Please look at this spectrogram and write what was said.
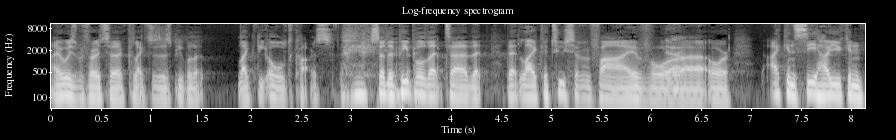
I always refer to collectors as people that like the old cars. so the people that uh, that that like a two seven five or Yeah. uh, or I can see how you can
